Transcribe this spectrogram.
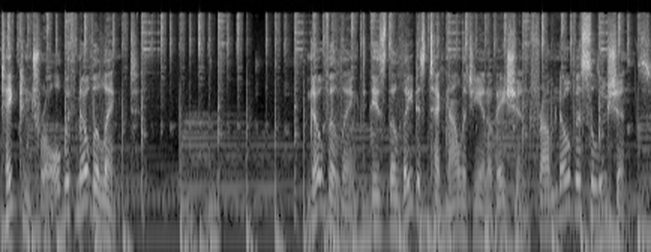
Take control with NovaLinked. NovaLinked is the latest technology innovation from Nova Solutions.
